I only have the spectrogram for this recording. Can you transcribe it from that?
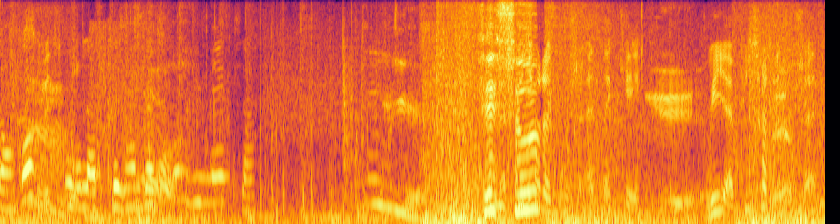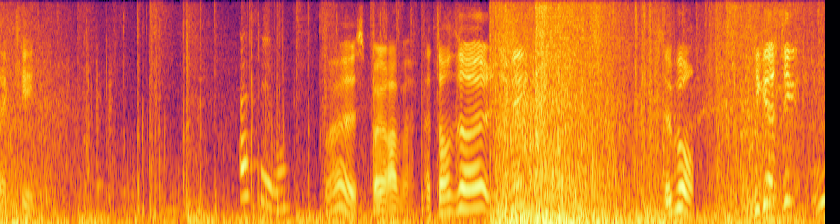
Suis encore sur la présentation du mec là. Fais Appuie sur feu. la touche attaquer. Oui, appuie sur la touche attaquer. Ah, c'est bon. Ouais, c'est pas grave. Attends, euh, j'y vais. C'est bon. Dégage, dégage. Ouh.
